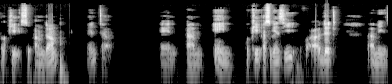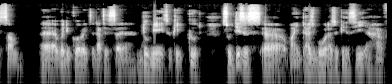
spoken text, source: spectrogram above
okay so I'm done enter and I'm in okay as you can see I've added I mean some uh, what do you call it? That is uh, domains. Okay good. So this is uh, my dashboard. As you can see I have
